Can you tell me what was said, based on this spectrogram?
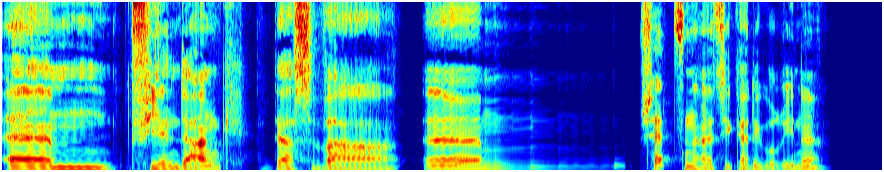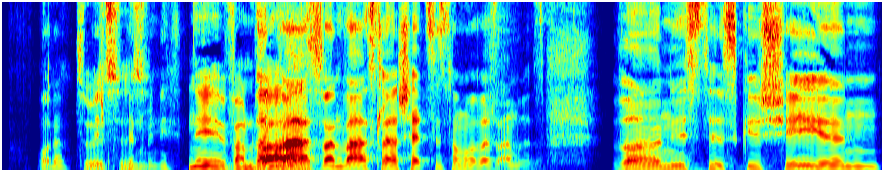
Ähm, vielen Dank. Das war ähm, Schätzen heißt die Kategorie, ne? Oder? So Ich ist es. nicht- Nee, wann, Wann war es? Wann war es? Klar, Schätzen ist nochmal was anderes. Wann ist es geschehen?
